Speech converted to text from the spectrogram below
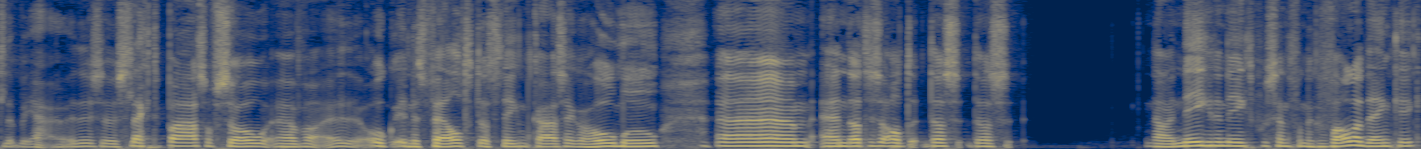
een, ja, een slechte paas of zo, ook in het veld, dat ze tegen elkaar zeggen homo. Ehm, en dat is altijd, dat is, dat is nou, 99% van de gevallen denk ik,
